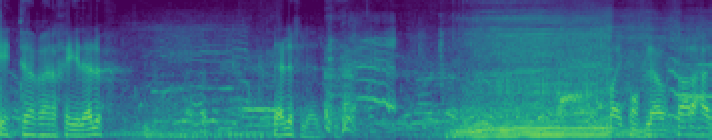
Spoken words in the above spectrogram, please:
كيتابع على خي العلف العلف العلف الله يكون في العون صراحة.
